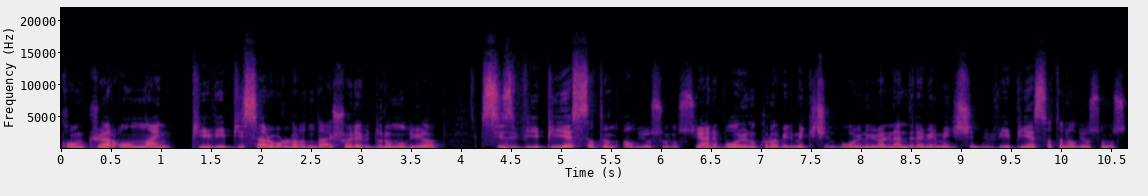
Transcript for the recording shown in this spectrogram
Conquer Online PvP serverlarında şöyle bir durum oluyor. Siz VPS satın alıyorsunuz. Yani bu oyunu kurabilmek için, bu oyunu yönlendirebilmek için VPS satın alıyorsunuz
